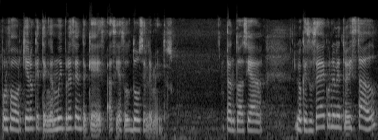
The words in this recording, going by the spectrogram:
por favor quiero que tengan muy presente que es hacia esos dos elementos. Tanto hacia lo que sucede con el entrevistado,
